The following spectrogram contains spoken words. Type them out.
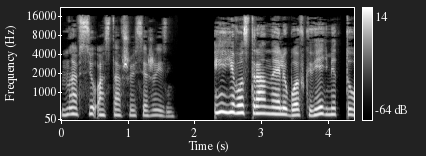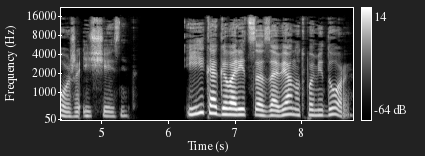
на всю оставшуюся жизнь. И его странная любовь к ведьме тоже исчезнет. И, как говорится, завянут помидоры,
